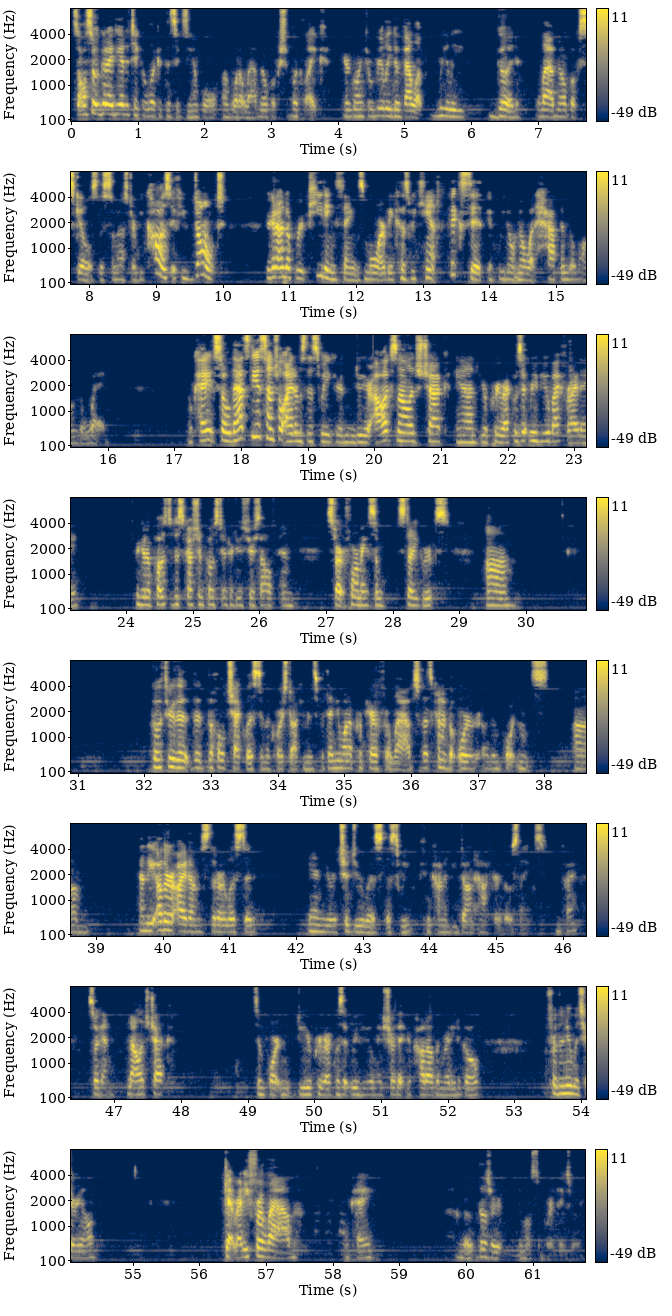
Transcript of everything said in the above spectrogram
It's also a good idea to take a look at this example of what a lab notebook should look like. You're going to really develop really good lab notebook skills this semester because if you don't, you're going to end up repeating things more because we can't fix it if we don't know what happened along the way. Okay, so that's the essential items this week. You're going to do your ALEKS knowledge check and your prerequisite review by Friday. You're going to post a discussion post to introduce yourself and start forming some study groups. Um, go through the, the, the whole checklist in the course documents, but then you want to prepare for lab. So that's kind of the order of importance. Um, and the other items that are listed in your to-do list this week can kind of be done after those things. Okay. So again, knowledge check. It's important. Do your prerequisite review. Make sure that you're caught up and ready to go for the new material. Get ready for lab. Okay. Those are the most important things, really.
